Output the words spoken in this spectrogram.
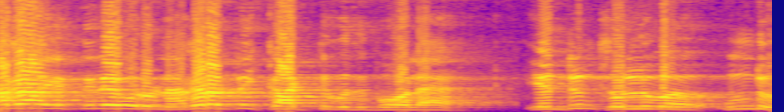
ஆகாயத்திலே ஒரு நகரத்தை காட்டுவது போல என்றும் சொல்லுவ உண்டு.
